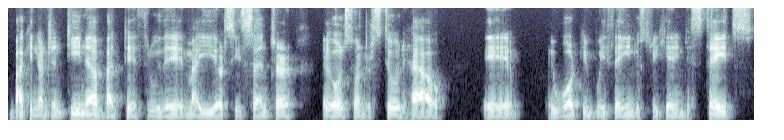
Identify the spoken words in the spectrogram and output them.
back in Argentina, but uh, through the my ERC center, I also understood how working with the industry here in the States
